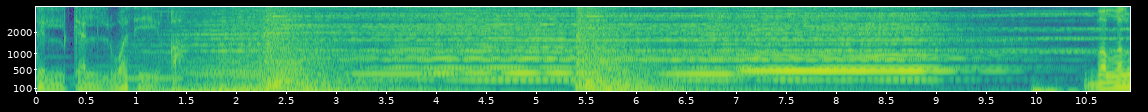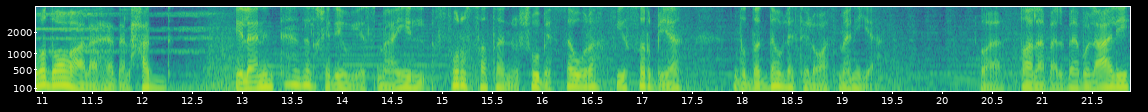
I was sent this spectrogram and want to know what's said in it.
تلك الوثيقة. ظل الوضع على هذا الحد إلى أن انتهز الخديوي إسماعيل فرصة نشوب الثورة في صربيا ضد الدولة العثمانية. وطلب الباب العالي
